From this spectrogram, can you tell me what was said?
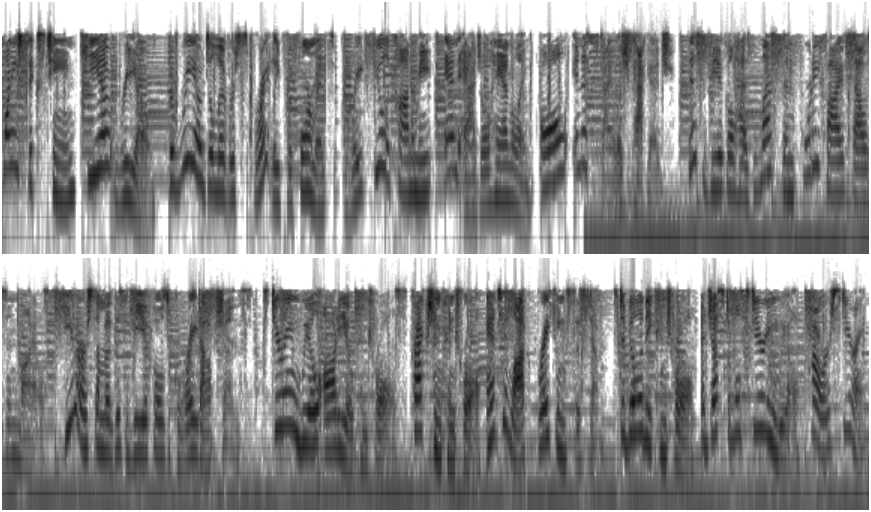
2016 Kia Rio. The Rio delivers sprightly performance, great fuel economy, and agile handling, all in a stylish package. This vehicle has less than 45,000 miles. Here are some of this vehicle's great options. Steering wheel audio controls, traction control, anti-lock braking system, stability control, adjustable steering wheel, power steering,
